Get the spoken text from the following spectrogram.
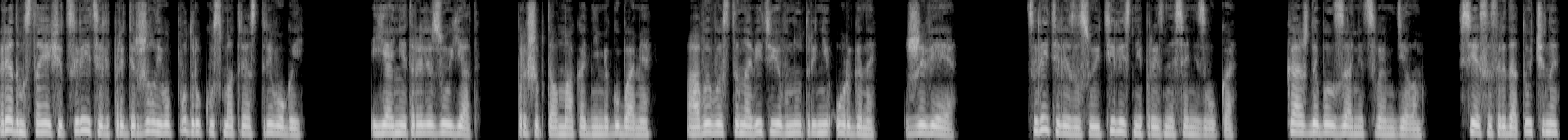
Рядом стоящий целитель придержал его под руку, смотря с тревогой. «Я нейтрализую яд», — прошептал маг одними губами, «а вы восстановите ее внутренние органы. Живее». Целители засуетились, не произнося ни звука. Каждый был занят своим делом. Все сосредоточены,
